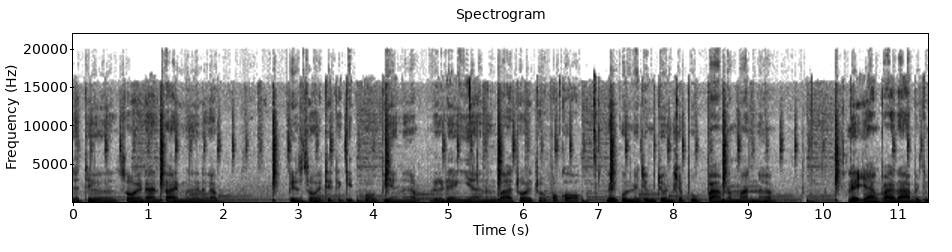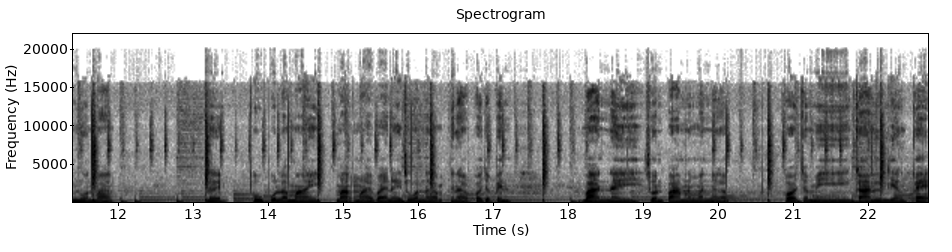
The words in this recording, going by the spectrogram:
จะเจอซอยด้านซ้ายมือนะครับ เป็นซอยเศรษฐกิจพอเพียงนะครับ หรือเรียกอย่างหนึ่งว่าซอยสปกในคนในชุมชนจะปลูกปาล์มน้ำมันนะครับ และยางพาราเป็นจำนวนมาก และปลูกผลไม้มากมายภายในสวนนะครับนะครับ ก็จะเป็นบ้านในสวนปาล์มน้ำมันนะครับ ก็จะมีการเลี้ยงแพะ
